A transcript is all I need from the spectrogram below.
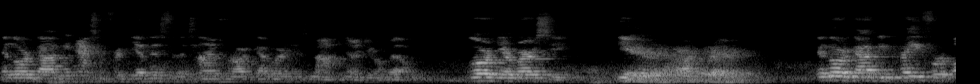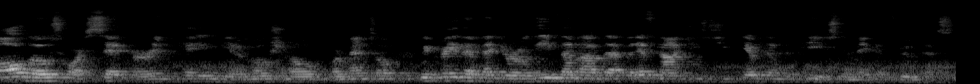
And Lord God, we ask for forgiveness for the times where our government has not done your will. Lord, your mercy, hear our prayer. And Lord God, we pray for all those who are sick or in pain, be it emotional or mental. We pray them that you relieve them of that, but if not, Jesus, you give them the peace to make it through this.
